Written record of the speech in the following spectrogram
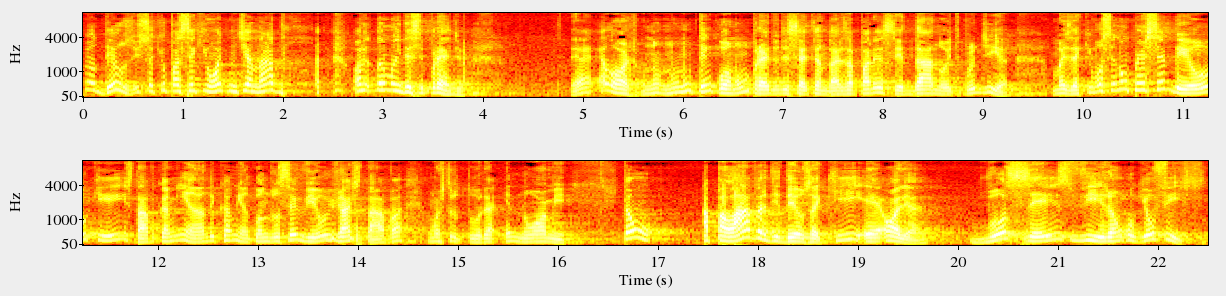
Meu Deus, isso aqui eu passei aqui ontem, não tinha nada. Olha o tamanho desse prédio. É, é lógico, não, não tem como um prédio de sete andares aparecer da noite para o dia. Mas é que você não percebeu que estava caminhando e caminhando. Quando você viu, já estava uma estrutura enorme. Então, a palavra de Deus aqui é: olha, vocês viram o que eu fiz.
